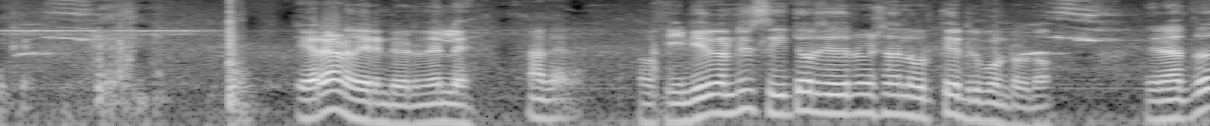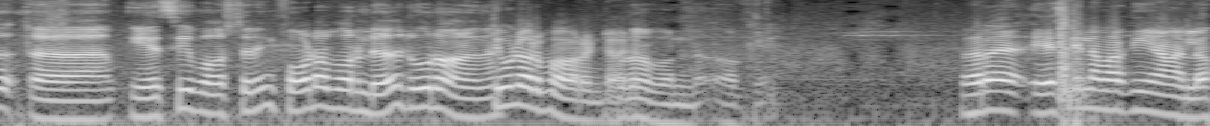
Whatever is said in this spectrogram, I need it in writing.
ഓക്കെ. ഏറെയാണ് വേരേണ്ടി വരുന്നത് അല്ലേ? അതെ അപ്പോൾ ഓക്കെ ഇന്ത്യയിൽ കണ്ടി സീറ്റ് ഓർ ചെയ്തിട്ട് പക്ഷേ നല്ല വൃത്തിയായിട്ട് ഇരിപ്പുണ്ട് ഇതിനകത്ത് എ സി പോസ്റ്ററിങ് ഫോട്ടോ പോറിന്റെ ടൂർ ടൂർ പോറിന്റെ ഓക്കെ. വേറെ എ സിയിലെ വർക്കിംഗ് ആണല്ലോ?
